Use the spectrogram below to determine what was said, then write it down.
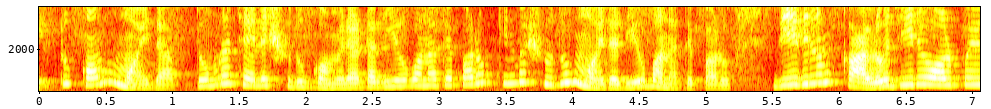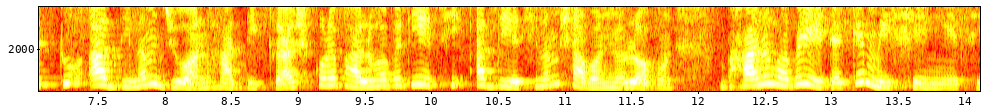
একটু কম ময়দা। তোমরা চাইলে শুধু গমের আটা দিয়েও বানাতে পারো কিংবা শুধু ময়দা দিয়েও বানাতে পারো। দিয়ে দিলাম কালো জিরে অল্প একটু আর দিলাম জোয়ান। হাত দিয়ে ক্রাশ করে ভালোভাবে দিয়েছি আর দিয়েছিলাম সামান্য লবণ। ভালোভাবে এটাকে মিশিয়ে নিয়েছি।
